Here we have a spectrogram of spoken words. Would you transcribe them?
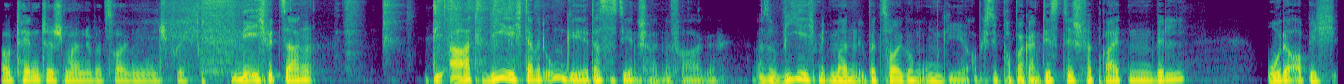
authentisch meinen Überzeugungen entspricht? Nee, ich würde sagen, die Art, wie ich damit umgehe, das ist die entscheidende Frage. Also wie ich mit meinen Überzeugungen umgehe. Ob ich sie propagandistisch verbreiten will oder ob ich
